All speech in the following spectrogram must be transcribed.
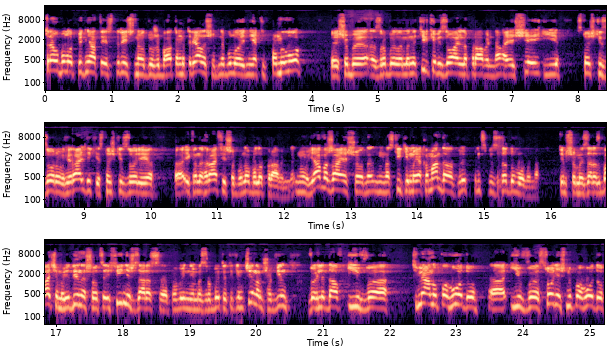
треба було підняти історично дуже багато матеріалу, щоб не було ніяких помилок, е, щоб зробили ми не тільки візуально правильно, а ще і з точки зору геральдики, з точки зору е, іконографії, щоб воно було правильно. Ну я вважаю, що на- наскільки моя команда в принципі задоволена тим, що ми зараз бачимо. Єдине, що цей фініш зараз е, повинні ми зробити таким чином, щоб він виглядав і в е, тьмяну погоду, е, і в сонячну погоду.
